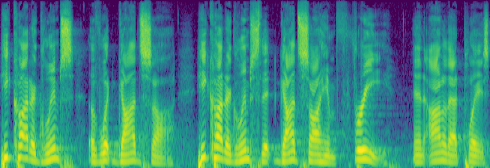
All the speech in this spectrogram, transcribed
He caught a glimpse of what God saw. He caught a glimpse that God saw him free and out of that place.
